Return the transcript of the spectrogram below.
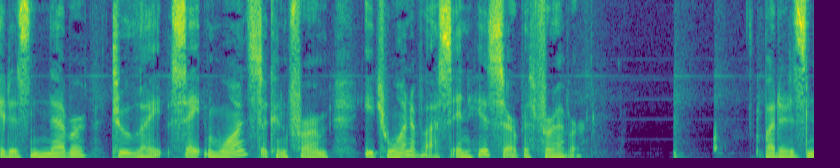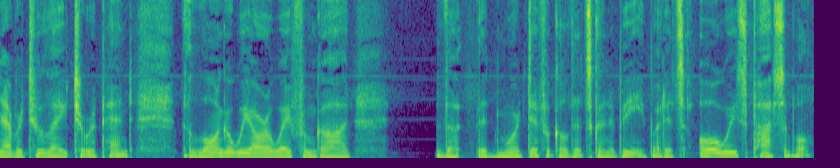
It is never too late. Satan wants to confirm each one of us in his service forever. But it is never too late to repent. The longer we are away from God, the, the more difficult it's going to be. But it's always possible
